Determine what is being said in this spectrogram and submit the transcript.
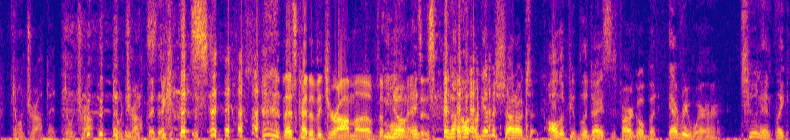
"Don't drop it, don't drop it, don't drop it," because that's kind of the drama of the you know, moment. and, and I'll, I'll give a shout out to all the people of Diocese of Fargo, but everywhere. Tune in. Like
